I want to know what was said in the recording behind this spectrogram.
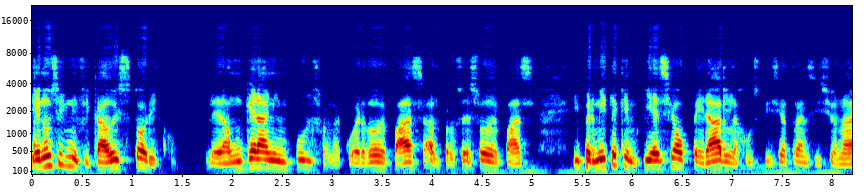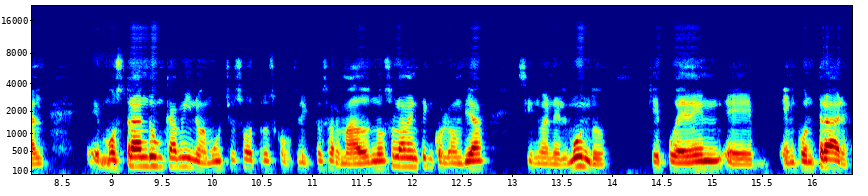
tiene un significado histórico, le da un gran impulso al acuerdo de paz, al proceso de paz y permite que empiece a operar la justicia transicional, eh, mostrando un camino a muchos otros conflictos armados, no solamente en Colombia, sino en el mundo, que pueden eh, encontrar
